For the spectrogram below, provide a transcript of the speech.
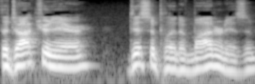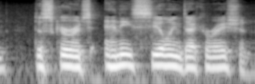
The doctrinaire discipline of modernism discouraged any ceiling decoration.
